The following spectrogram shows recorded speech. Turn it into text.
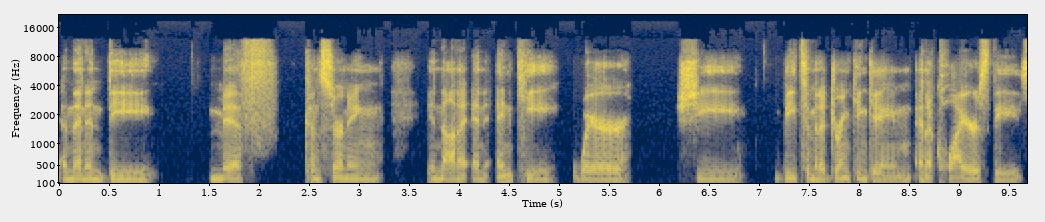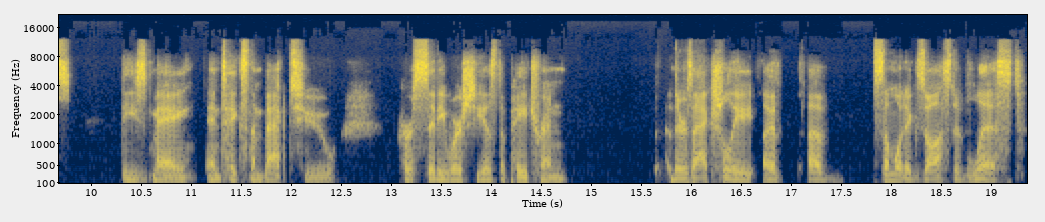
And then in the myth concerning Inanna and Enki, where she beats him in a drinking game and acquires these these May and takes them back to her city where she is the patron. There's actually a, a somewhat exhaustive list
